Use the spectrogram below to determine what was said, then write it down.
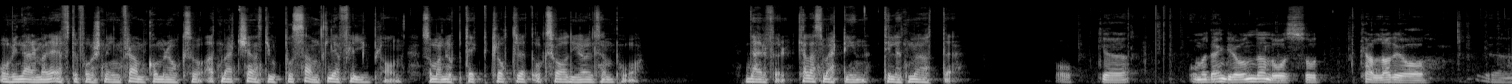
Och vid närmare efterforskning framkommer också att Mert tjänstgjort på samtliga flygplan som man upptäckt klottret och skadegörelsen på. Därför kallas Mert in till ett möte. Och, eh, och med den grunden då så kallade jag eh,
